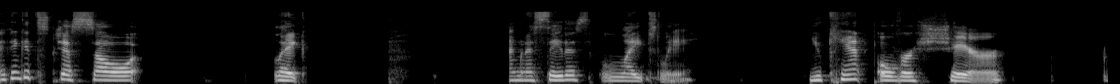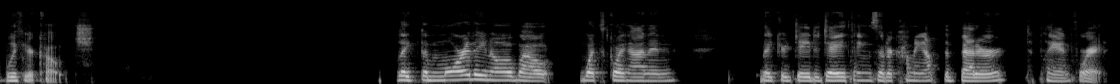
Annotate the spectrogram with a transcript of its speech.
I think it's just so like I'm going to say this lightly. You can't overshare with your coach. Like the more they know about what's going on in like your day-to-day things that are coming up, the better to plan for it.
